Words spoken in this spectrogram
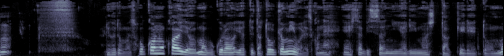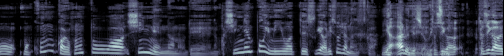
ありがとうございます。他の回では、まあ僕らやってた東京民話ですかね。えー久々にやりましたけれども、まあ今回本当は新年なので、なんか新年っぽい民話ってすげえありそうじゃないですか。いや、あるでしょ、えー年が、年が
